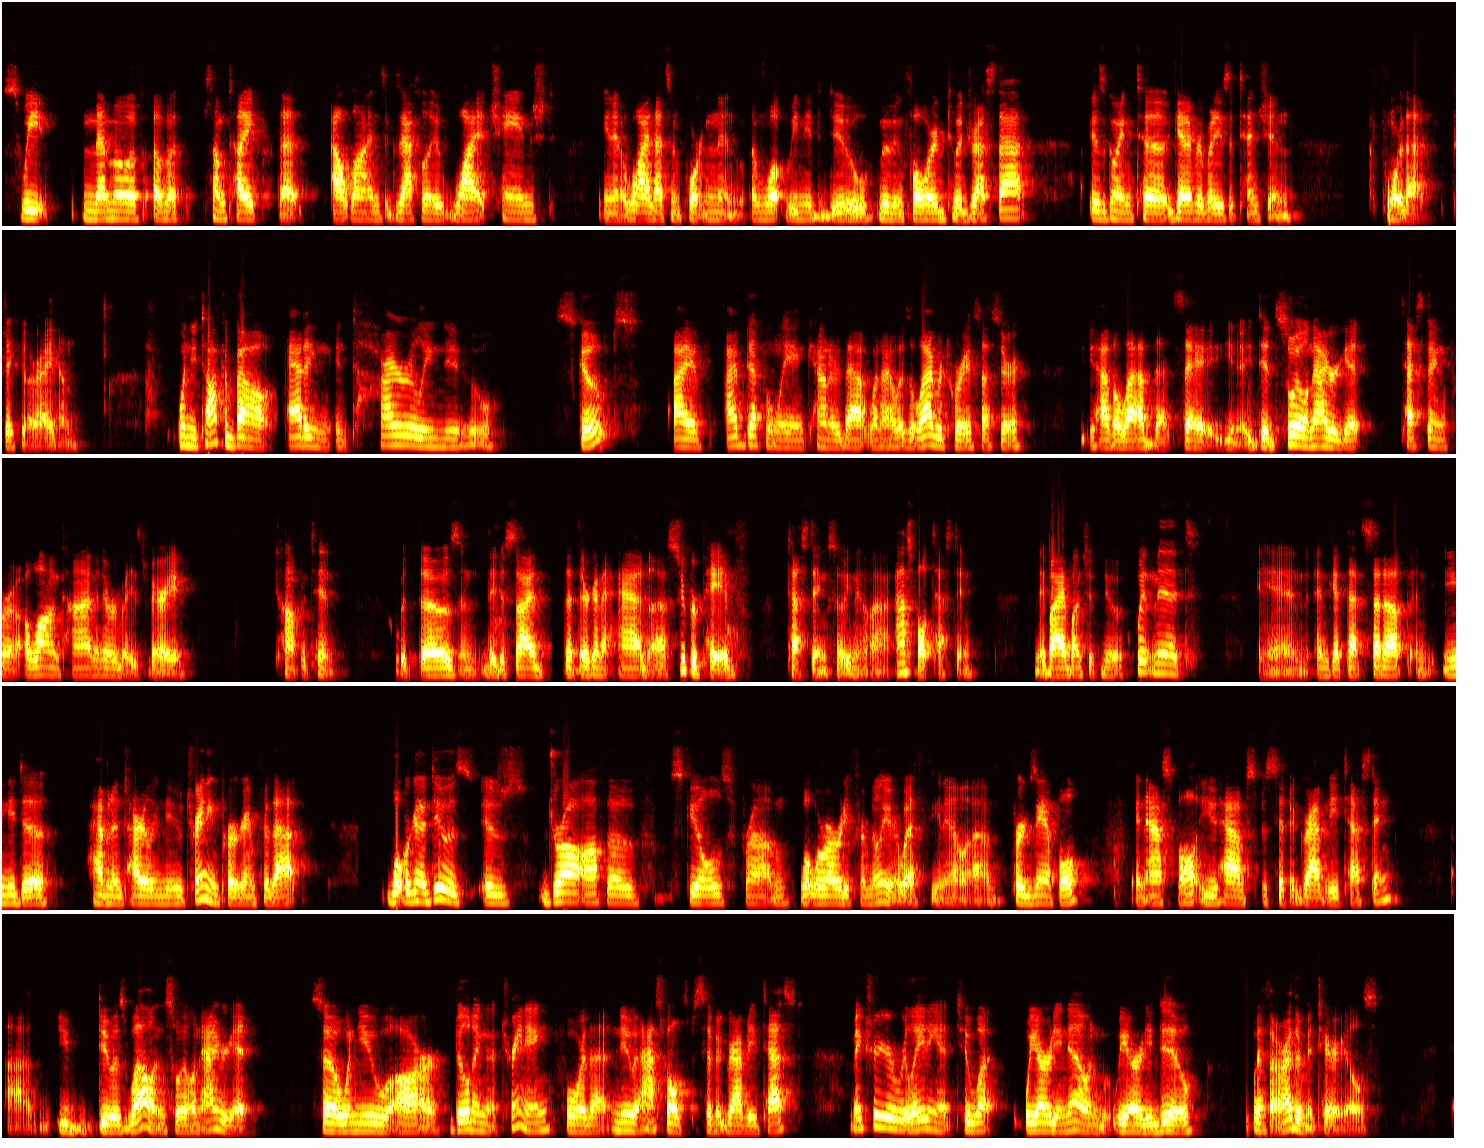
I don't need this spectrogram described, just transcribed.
sweet memo of, of a, some type that outlines exactly why it changed, you know, why that's important and, and what we need to do moving forward to address that is going to get everybody's attention for that particular item. When you talk about adding entirely new scopes, I've I've definitely encountered that when I was a laboratory assessor. You have a lab that say, you know, you did soil and aggregate testing for a long time, and everybody's very competent with those. And they decide that they're going to add uh, super pave testing, so you know uh, asphalt testing. And they buy a bunch of new equipment and and get that set up, and you need to have an entirely new training program for that. What we're going to do is is draw off of skills from what we're already familiar with. You know, um, for example, in asphalt, you have specific gravity testing uh, you do as well in soil and aggregate. So when you are building a training for that new asphalt specific gravity test, make sure you're relating it to what we already know and what we already do with our other materials.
